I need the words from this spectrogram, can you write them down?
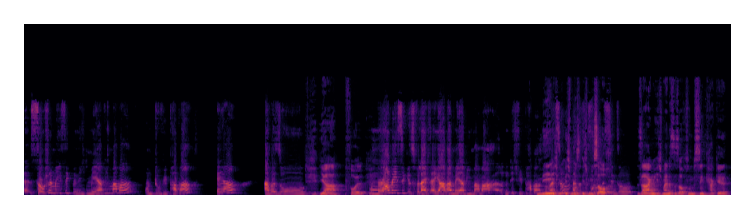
äh, socialmäßig bin ich mehr wie Mama und du wie Papa eher. Aber so Ja, voll. humormäßig ist vielleicht Ayana mehr wie Mama und ich wie Papa. Nee, weißt ich- ich muss- das ich muss so auch- So, Sagen, ich meine, das ist auch so ein bisschen kacke,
